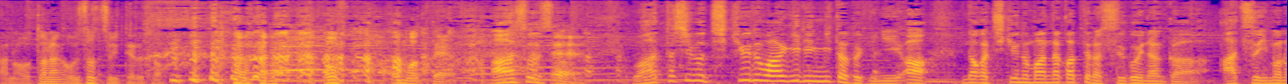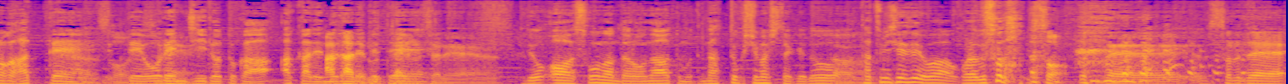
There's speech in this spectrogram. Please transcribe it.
あの大人が嘘ついてると。お思って。えああそうですか、え私も地球の輪切り見たときにあなんか地球の真ん中っていうのはすごいなんか熱いものがあって、うんですね。でオレンジ色とか赤で塗られてて。ね。であそうなんだろうなと思って納得しましたけど、うん。辰巳先生はこれは嘘だそうでそれで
